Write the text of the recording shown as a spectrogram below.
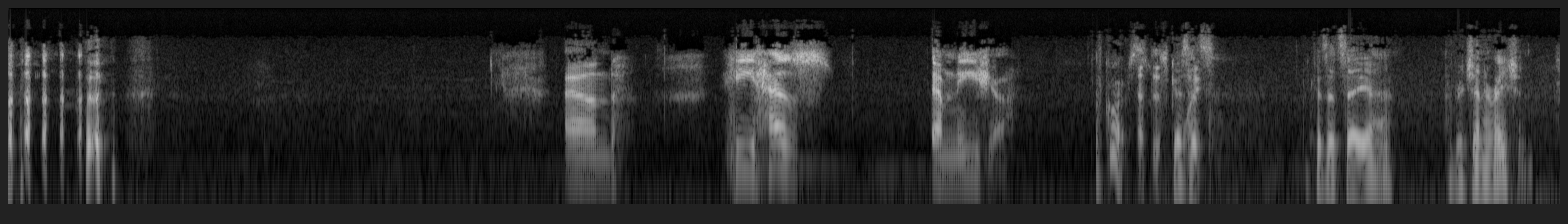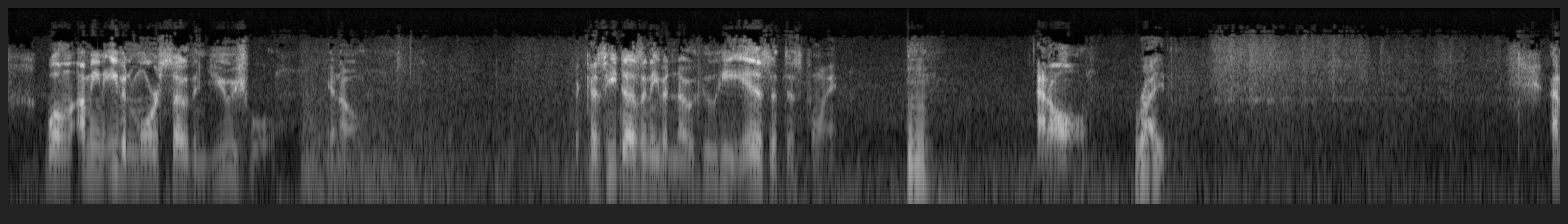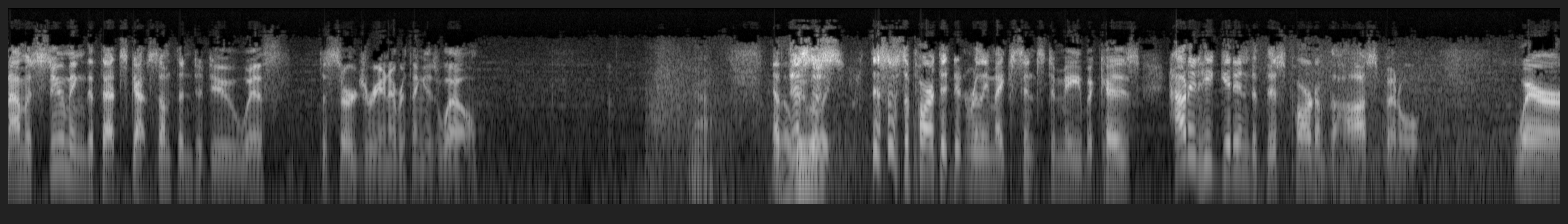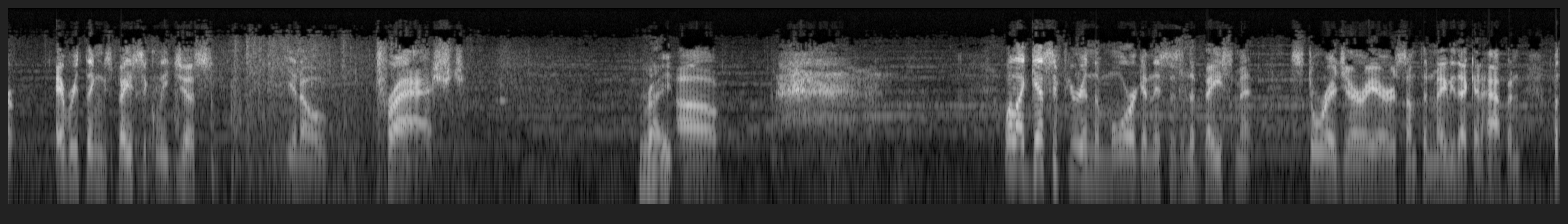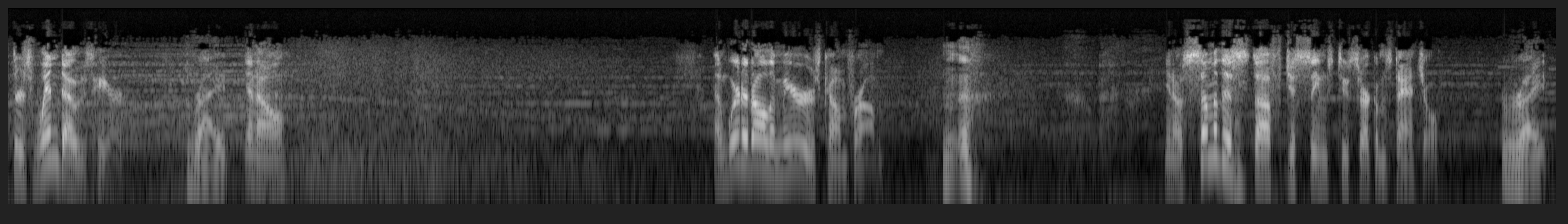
and he has amnesia. Of course. At this because point. it's because it's a, uh, a regeneration. Well, I mean, even more so than usual, you know. Because he doesn't even know who he is at this point Mm. at all. Right. And I'm assuming that that's got something to do with the surgery and everything as well. Yeah. Now Well, we this will- is this is the part that didn't really make sense to me because how did he get into this part of the hospital where everything's basically just you know trashed? Right. Uh, well, I guess if you're in the morgue and this is in the basement storage area or something, maybe that could happen. But there's windows here, Right. you know. And where did all the mirrors come from? You know, some of this stuff just seems too circumstantial. Right.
